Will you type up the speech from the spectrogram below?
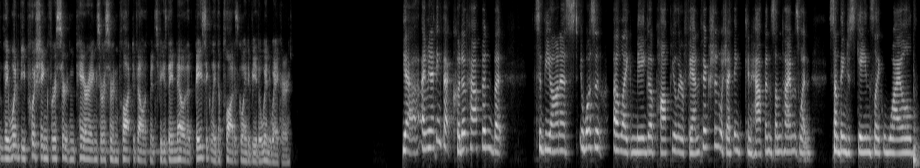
they wouldn't be pushing for certain pairings or certain plot developments because they know that basically the plot is going to be the Wind Waker. Yeah, I mean, I think that could have happened, but to be honest, it wasn't a like mega popular fan fiction, which I think can happen sometimes when something just gains like wild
